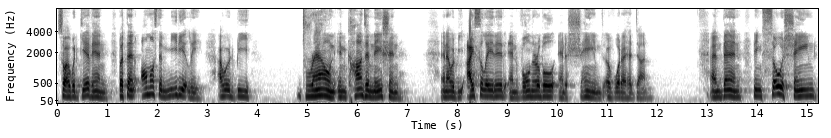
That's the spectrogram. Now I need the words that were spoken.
So I would give in, but then almost immediately I would be drowned in condemnation and I would be isolated and vulnerable and ashamed of what I had done. And then, being so ashamed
